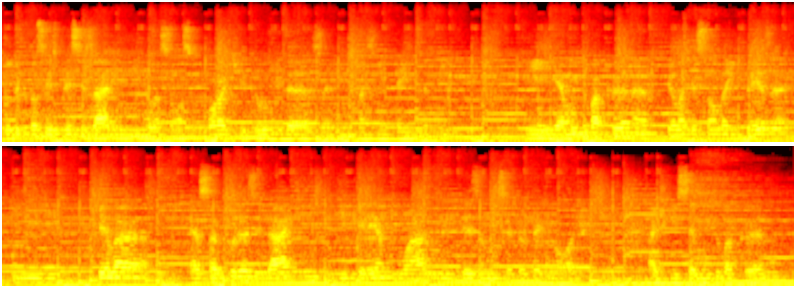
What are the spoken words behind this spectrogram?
tudo que vocês precisarem em relação a suporte, dúvidas, a gente está sempre aí também. E é muito bacana pela questão da empresa e pela essa curiosidade de querer atuar numa empresa no setor tecnológico. Acho que isso é muito bacana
